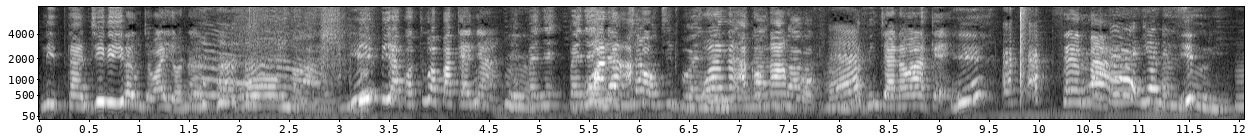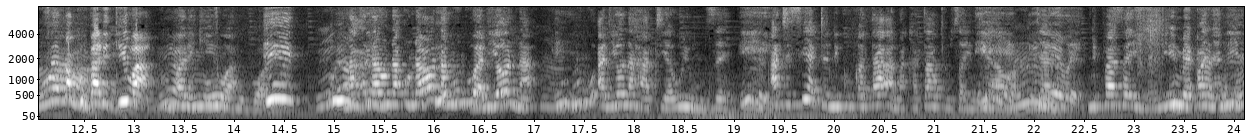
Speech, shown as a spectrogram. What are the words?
ni tajiri ile ujawaiona Oh my. bibi ako tu hapa kenya. Penye penye ako- yenye Wana akongambo. inaangukaga. ng'ambo. Na vijana wake sema Eh, hiyo ni nzuri. sema kubarikiwa Kubarikiwa. Hii, Na, na unaona Mungu aliona Mungu aliona hati ya huyu mzee. Ati si ati ni kukataa anakataa kusaidia hawa vijana. Ni pesa ime- imefanya nini?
